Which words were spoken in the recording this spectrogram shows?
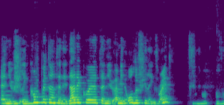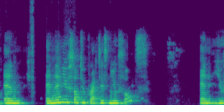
and you feel incompetent and inadequate. And you, I mean, all the feelings, right? Mm-hmm, mm-hmm. And, and then you start to practice new thoughts and you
